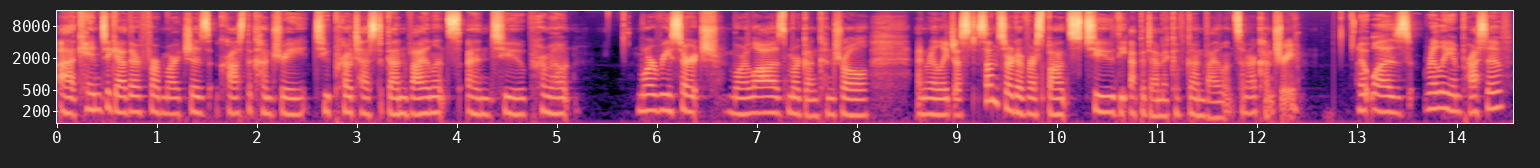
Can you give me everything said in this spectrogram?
uh, came together for marches across the country to protest gun violence and to promote more research, more laws, more gun control, and really just some sort of response to the epidemic of gun violence in our country. It was really impressive.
